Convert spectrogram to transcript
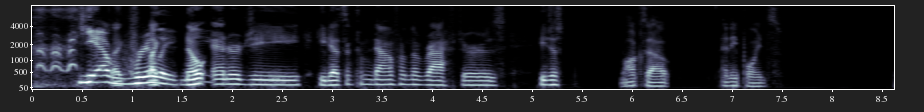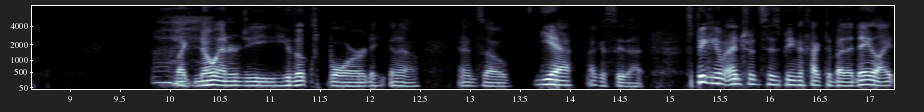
yeah, Like, really. like, no energy. He doesn't come down from the rafters. He just walks out and he points. Like no energy. He looks bored, you know. And so, yeah, I can see that. Speaking of entrances being affected by the daylight,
